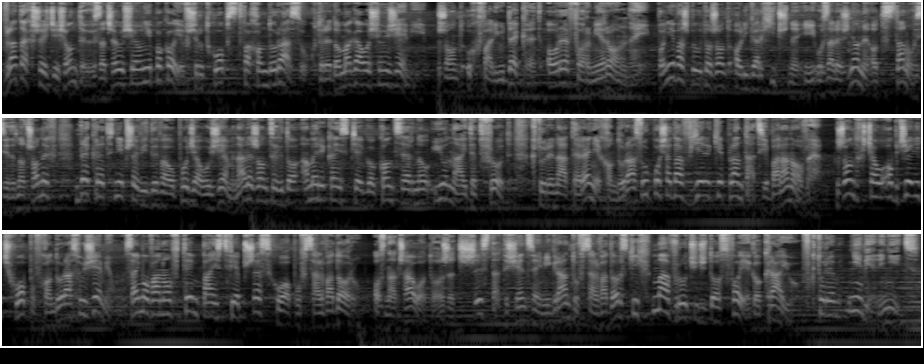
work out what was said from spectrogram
W latach 60. zaczęły się niepokoje wśród chłopstwa Hondurasu, które domagało się ziemi. Rząd uchwalił dekret o reformie rolnej. Ponieważ był to rząd oligarchiczny i uzależniony od Stanów Zjednoczonych, dekret nie przewidywał podziału ziem należących do amerykańskiego koncernu United Fruit, który na terenie Hondurasu posiada wielkie plantacje bananowe. Rząd chciał obdzielić chłopów Hondurasu ziemią, zajmowaną w tym państwie przez chłopów Salwadoru. Oznaczało to, że 300 tysięcy emigrantów imigrantów salwadorskich ma wrócić do swojego kraju, w którym nie mieli nic.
